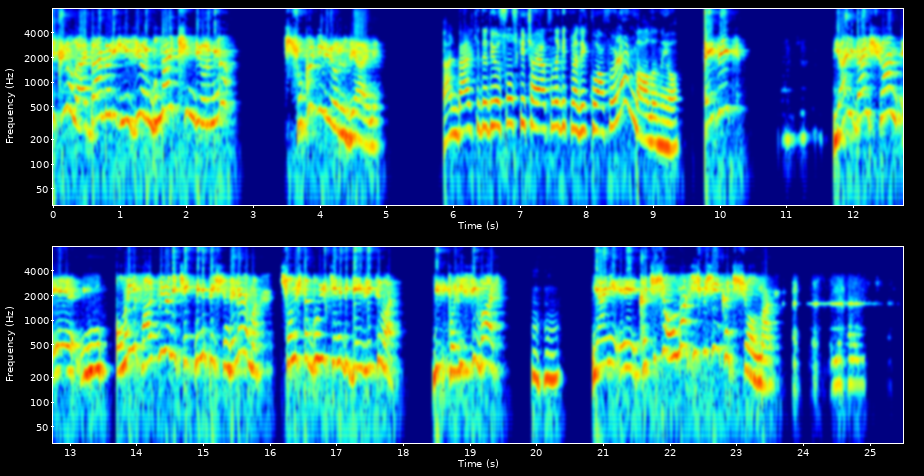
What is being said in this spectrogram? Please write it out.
çıkıyorlar. Ben böyle izliyorum. Bunlar kim diyorum ya? Şoka giriyoruz yani. Yani belki de diyorsunuz ki hiç hayatına gitmediği kuaförler mi bağlanıyor? Evet. Yani ben şu an e, olayı farklı yöne çekmenin peşindeler ama sonuçta bu ülkenin bir devleti var. Bir polisi var. Yani e, kaçışı olmaz. Hiçbir şeyin kaçışı olmaz.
